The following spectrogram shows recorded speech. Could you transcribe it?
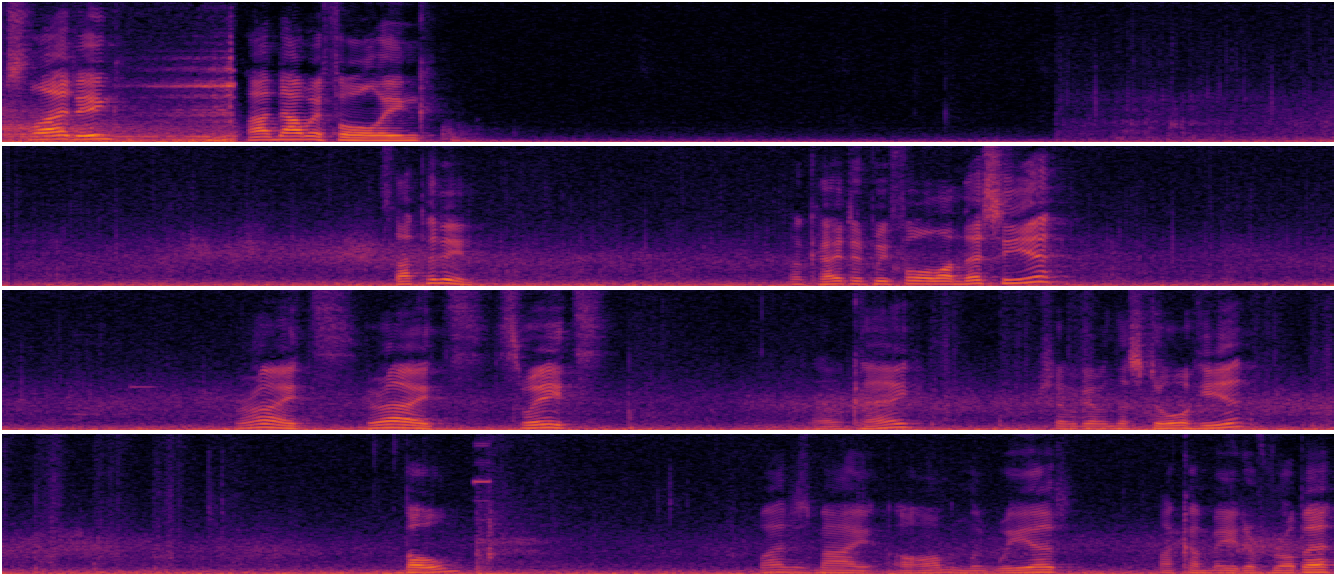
Sliding. And now we're falling. What's happening? Okay, did we fall on this here? Right, right, sweet. Okay, shall we go in this door here? Boom. Why does my arm look weird? Like I'm made of rubber?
